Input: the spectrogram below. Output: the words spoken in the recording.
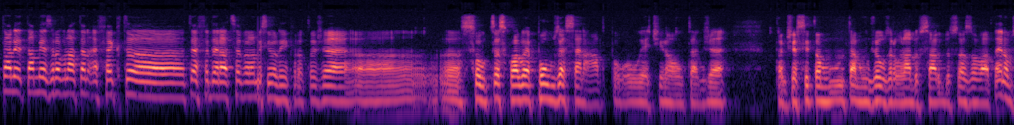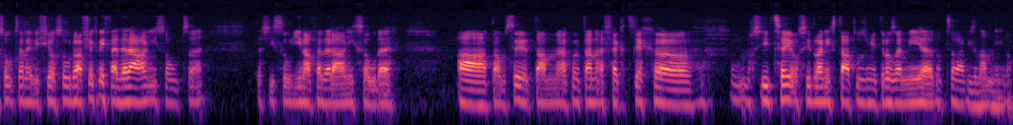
tady, tam je zrovna ten efekt uh, té federace velmi silný, protože uh, soudce schvaluje pouze Senát povou většinou, takže, takže si to tam můžou zrovna dosa, dosazovat nejenom soudce nejvyššího soudu, a všechny federální soudce, kteří soudí na federálních soudech. A tam si tam jako ten efekt těch uh, osídlených států z vnitrozemí je docela významný. No.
